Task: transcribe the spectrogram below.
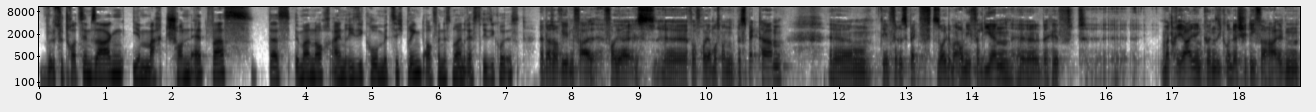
Würdest du trotzdem sagen, ihr macht schon etwas, das immer noch ein Risiko mit sich bringt, auch wenn es nur ein Restrisiko ist? Ja, das auf jeden Fall. Feuer ist, äh, vor Feuer muss man Respekt haben. Ähm, den Respekt sollte man auch nicht verlieren. Äh, da hilft äh, Materialien können sich unterschiedlich verhalten.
